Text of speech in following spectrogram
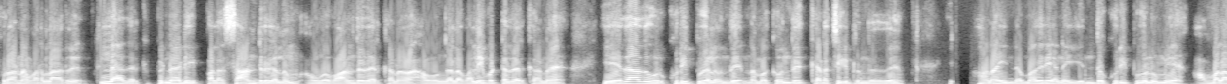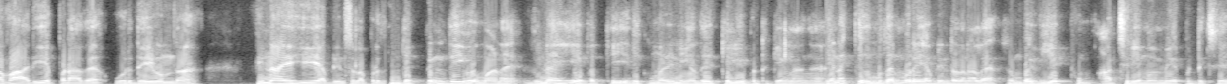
புராண வரலாறு இல்ல அதற்கு பின்னாடி பல சான்றுகளும் அவங்க வாழ்ந்ததற்கான அவங்கள வழிபட்டதற்கான ஏதாவது ஒரு குறிப்புகள் வந்து நமக்கு வந்து கிடைச்சிக்கிட்டு இருந்தது. ஆனா இந்த மாதிரியான எந்த குறிப்புகளுமே அவ்வளவா அறியப்படாத ஒரு தெய்வம் தான் விநாயகி அப்படின்னு சொல்லப்படுது. இந்த பெண் தெய்வமான விநாயகியை பத்தி இதுக்கு முன்னாடி நீங்க வந்து கேள்விப்பட்டிருக்கீங்களாங்க. எனக்கு இது முதன்முறை அப்படின்றதுனால ரொம்ப வியப்பும் ஆச்சரியமும் ஏற்பட்டுச்சு.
